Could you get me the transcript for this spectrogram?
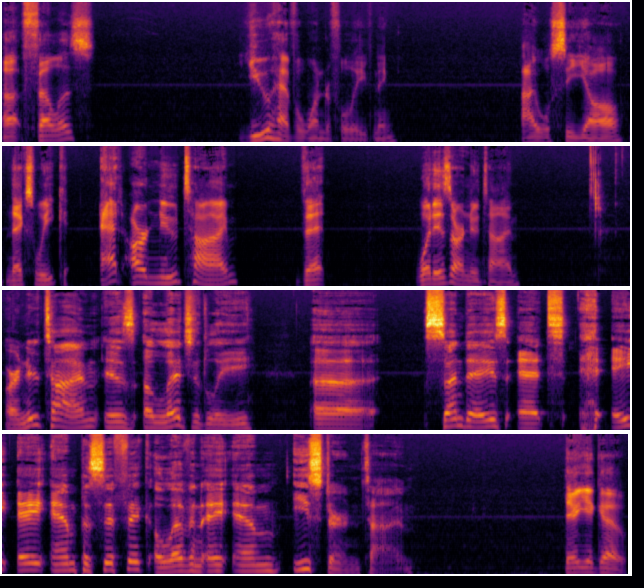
Uh, fellas, you have a wonderful evening. I will see y'all next week at our new time. That, what is our new time? Our new time is allegedly uh, Sundays at 8 a.m. Pacific, 11 a.m. Eastern time. There you go.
